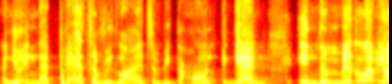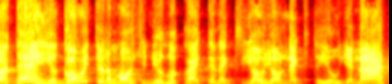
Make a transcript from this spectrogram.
and you're in that path of reliance and bitachon, again, in the middle of your day, you're going through the motion, you look like the next yo-yo next to you. You're not.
